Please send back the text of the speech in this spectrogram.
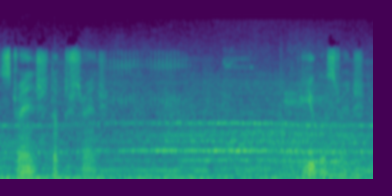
Strange, Doctor Strange. Hugo Strange.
